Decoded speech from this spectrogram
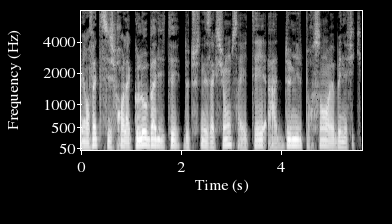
Mais en fait, si je prends la globalité de toutes mes actions, ça a été à 2000% euh, bénéfique.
